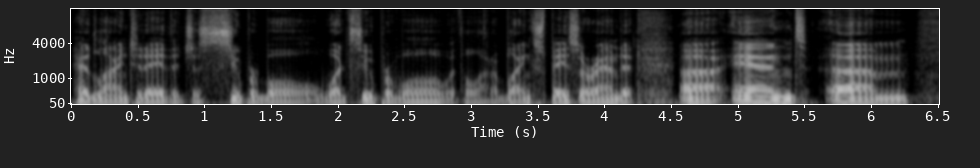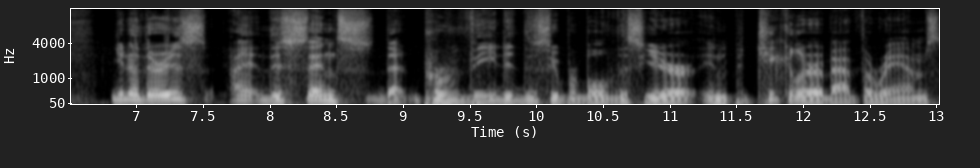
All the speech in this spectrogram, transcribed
headline today that just Super Bowl, what Super Bowl with a lot of blank space around it. Uh, and, um, you know, there is this sense that pervaded the Super Bowl this year, in particular about the Rams,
